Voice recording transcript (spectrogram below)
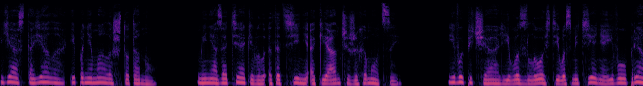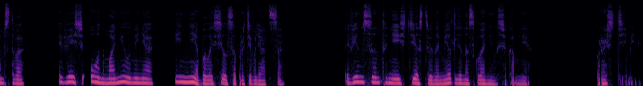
Я стояла и понимала, что тону. Меня затягивал этот синий океан чужих эмоций. Его печаль, его злость, его смятение, его упрямство — весь он манил меня, и не было сил сопротивляться. Винсент неестественно медленно склонился ко мне. «Прости меня».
